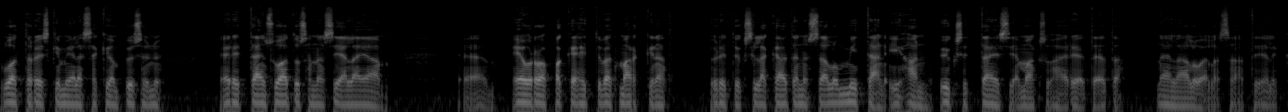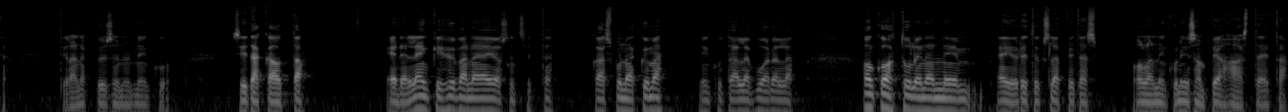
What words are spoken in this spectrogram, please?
luottoriskimielessäkin on pysynyt erittäin suotuisana siellä ja Eurooppa kehittyvät markkinat yrityksillä käytännössä ollut mitään ihan yksittäisiä maksuhäiriöitä, joita näillä alueilla saatiin. Eli tilanne pysynyt niin kuin sitä kautta edelleenkin hyvänä ja jos nyt sitten kasvunäkymä niin kuin tälle vuodelle on kohtuullinen, niin ei yrityksellä pitäisi olla niin kuin isompia haasteita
